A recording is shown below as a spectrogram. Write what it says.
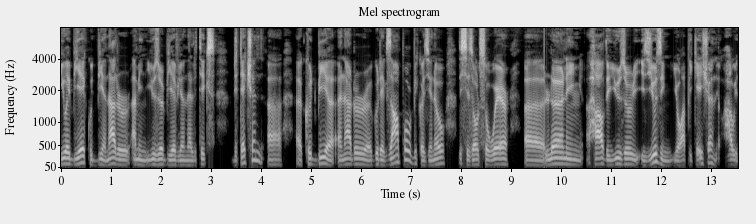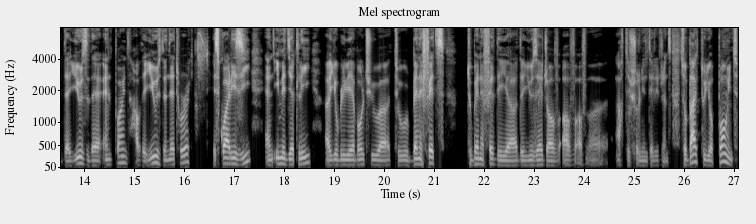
UEBA could be another, I mean, user behavior analytics detection uh, uh, could be a, another uh, good example because, you know, this is also where uh, learning how the user is using your application, how they use their endpoint, how they use the network is quite easy, and immediately uh, you'll be able to uh, to benefit to benefit the the usage of of, of artificial intelligence. So back to your point,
